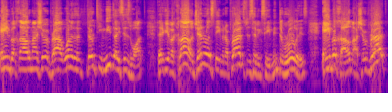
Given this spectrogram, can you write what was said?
ein b'chlal prat. One of the thirteen midas is what? That if you have a klal, a general statement, a prat, a specific statement, the rule is ein b'chlal prat.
